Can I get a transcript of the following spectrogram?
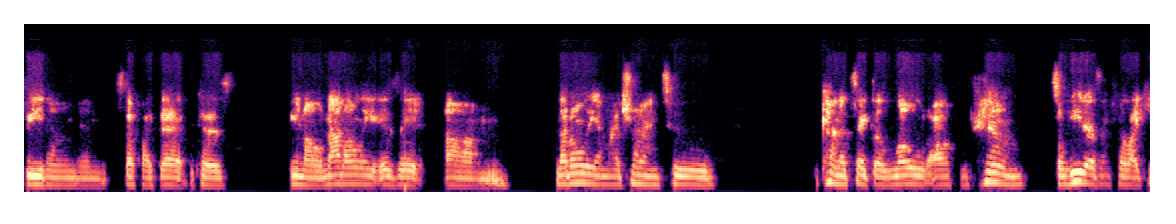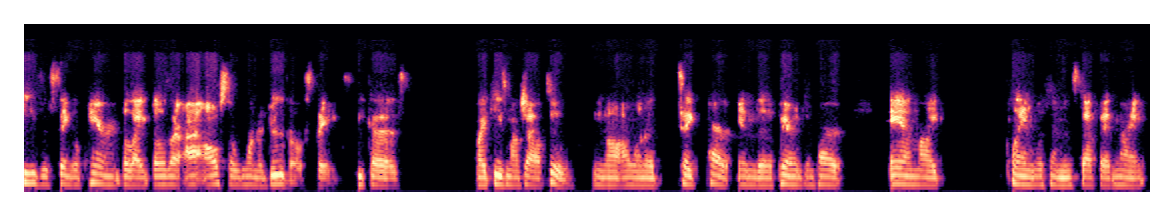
feed him and stuff like that. Because, you know, not only is it, um, not only am I trying to kind of take a load off of him so he doesn't feel like he's a single parent, but like those are, I also want to do those things because like he's my child too. You know, I want to take part in the parenting part and like playing with him and stuff at night.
